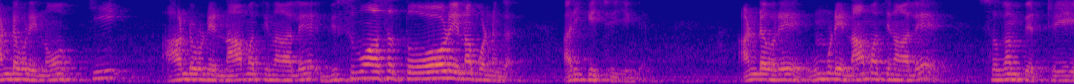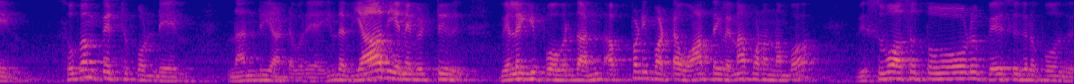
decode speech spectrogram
ஆண்டவரை நோக்கி ஆண்டவருடைய நாமத்தினாலே விசுவாசத்தோடு என்ன பண்ணுங்க? அறிக்கை செய்யுங்க. ஆண்டவரே உம்முடைய நாமத்தினாலே சுகம் பெற்றேன். சுகம் பெற்றுக்கொண்டேன். நன்றி ஆண்டவரே. இந்த வியாதி என்னை விட்டு விலகி போகிறது. அந் அப்படிப்பட்ட வார்த்தைகள் என்ன பண்ணணும் நம்ம? விசுவாசத்தோடு பேசுகிற போது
